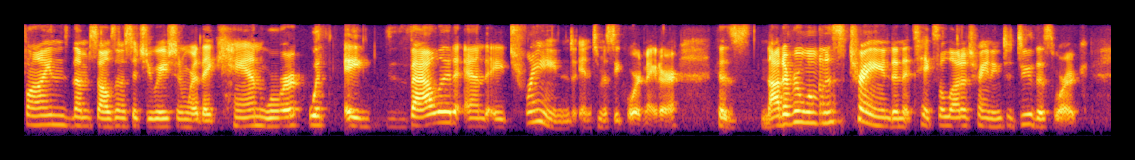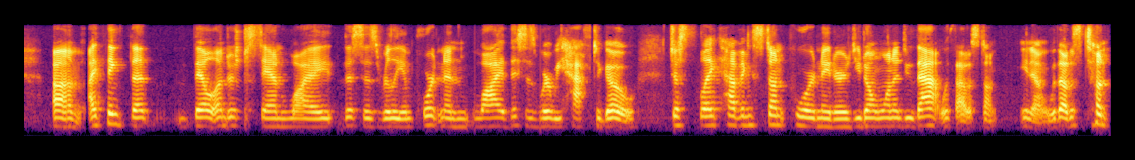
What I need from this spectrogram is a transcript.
find themselves in a situation where they can work with a valid and a trained intimacy coordinator, because not everyone is trained and it takes a lot of training to do this work. Um, I think that they'll understand why this is really important and why this is where we have to go. Just like having stunt coordinators, you don't want to do that without a stunt, you know, without a stunt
